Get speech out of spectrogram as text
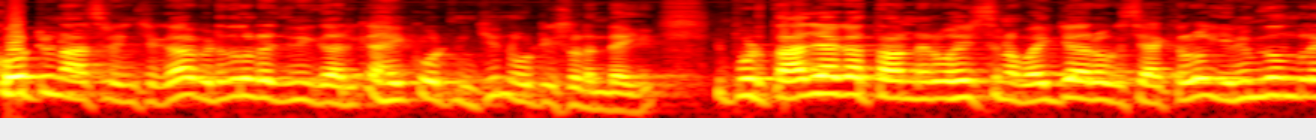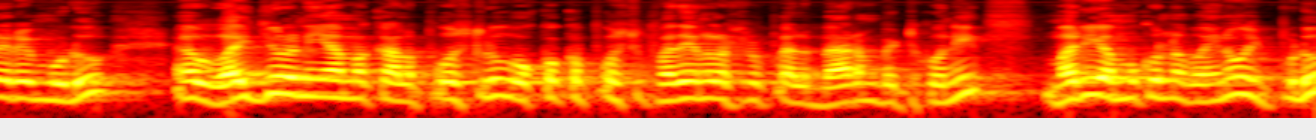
కోర్టును ఆశ్రయించగా విడుదల రజనీ గారికి హైకోర్టు నుంచి నోటీసులు అందాయి. ఇప్పుడు తాజాగా తాను నిర్వహిస్తున్న వైద్య ఆరోగ్య శాఖలో ఎనిమిది వందల ఇరవై మూడు వైద్యుల నియామకాల పోస్టులు ఒక్కొక్క పోస్టు పదిహేను లక్షల రూపాయలు బేరం పెట్టుకొని మరీ అమ్ముకున్న వైనం ఇప్పుడు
